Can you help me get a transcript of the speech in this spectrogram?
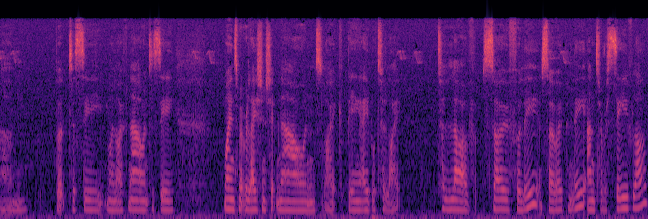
Um, but to see my life now and to see my intimate relationship now and like being able to like to love so fully and so openly and to receive love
